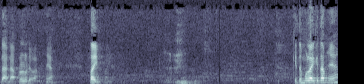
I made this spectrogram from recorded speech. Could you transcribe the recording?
Enggak perlu deh, Pak. Ya. Baik. Kita mulai kitabnya ya.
